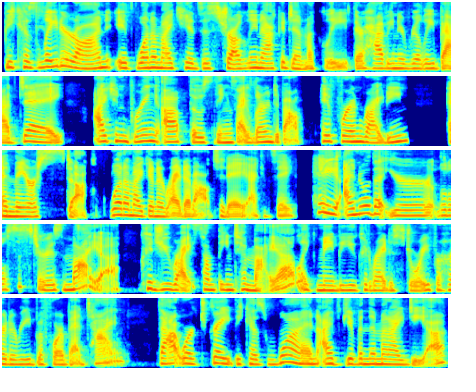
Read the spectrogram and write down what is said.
Because later on, if one of my kids is struggling academically, they're having a really bad day, I can bring up those things I learned about. If we're in writing, and they are stuck. What am I going to write about today? I can say, Hey, I know that your little sister is Maya. Could you write something to Maya? Like maybe you could write a story for her to read before bedtime. That worked great because one, I've given them an idea.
